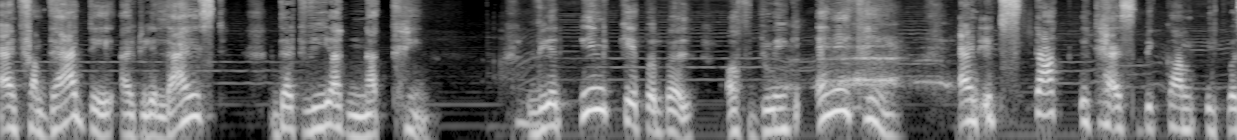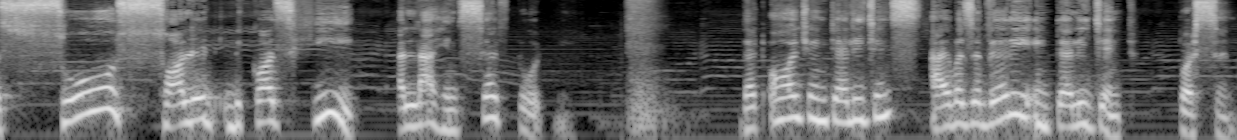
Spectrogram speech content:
And from that day, I realized that we are nothing. We are incapable of doing anything. And it stuck, it has become, it was so solid because He, Allah Himself, told me that all your intelligence, I was a very intelligent person.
